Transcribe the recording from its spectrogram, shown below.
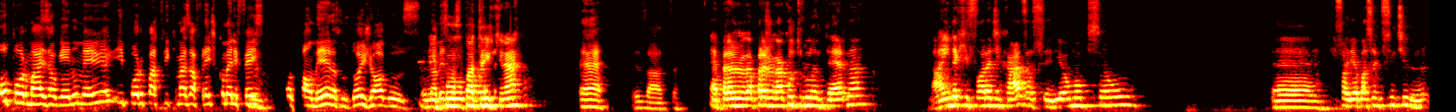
ou pôr mais alguém no meio e pôr o Patrick mais à frente, como ele fez uhum. com o Palmeiras, nos dois jogos. Ele o Patrick, né? É, exato. É, para jogar, para jogar contra o Lanterna, ainda que fora de casa, seria uma opção é, que faria bastante sentido, né?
